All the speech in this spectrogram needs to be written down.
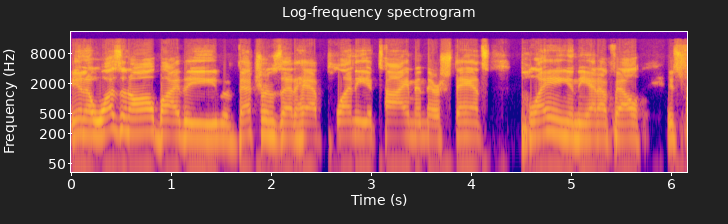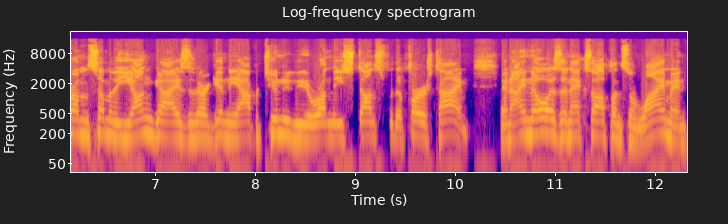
And it wasn't all by the veterans that have plenty of time in their stance playing in the NFL. It's from some of the young guys that are getting the opportunity to run these stunts for the first time. And I know as an ex offensive lineman,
